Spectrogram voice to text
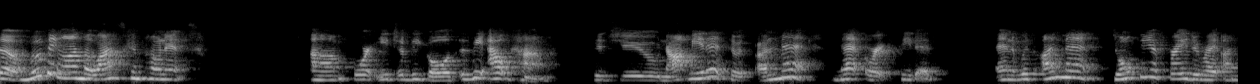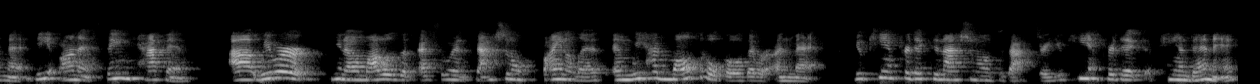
So moving on, the last component um, for each of the goals is the outcome. Did you not meet it? So it's unmet, met, or exceeded. And with unmet, don't be afraid to write unmet. Be honest. Things happen. Uh, we were, you know, models of excellence national finalists, and we had multiple goals that were unmet. You can't predict a national disaster. You can't predict a pandemic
